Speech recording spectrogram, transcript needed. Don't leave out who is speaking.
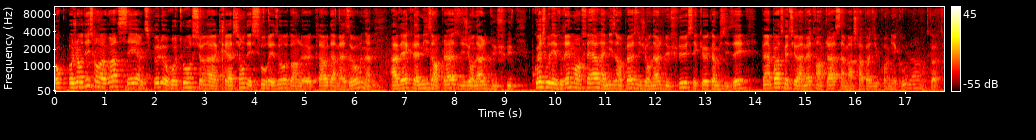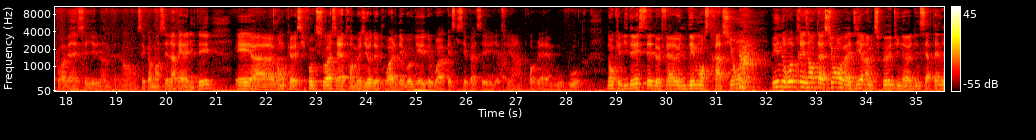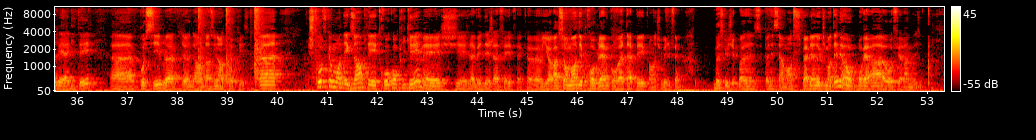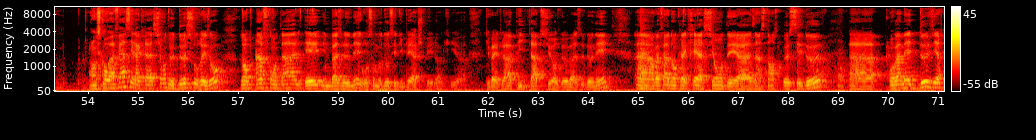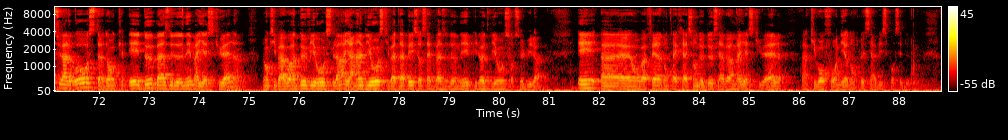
Speaker 1: Donc aujourd'hui, ce qu'on va voir, c'est un petit peu le retour sur la création des sous-réseaux dans le cloud Amazon avec la mise en place du journal du flux. Pourquoi je voulais vraiment faire la mise en place du journal du flux, c'est que, comme je disais, peu importe ce que tu vas mettre en place, ça ne marchera pas du premier coup. Là. En tout cas, tu pourras bien essayer, mais on sait comment c'est la réalité. Et euh, donc, euh, ce qu'il faut que tu sois, c'est être en mesure de pouvoir le déboguer, de voir qu'est-ce qui s'est passé, y a-t-il un problème ou, autre. Donc, l'idée, c'est de faire une démonstration, une représentation, on va dire, un petit peu d'une certaine réalité euh, possible dans, une entreprise. je trouve que mon exemple est trop compliqué, mais je l'avais déjà fait, il y aura sûrement des problèmes qu'on va taper quand je vais le faire parce que ce pas, pas nécessairement super bien documenté, mais on, verra au fur et à mesure. Donc, ce qu'on va faire, c'est la création de deux sous-réseaux, donc un frontal et une base de données. Grosso modo, c'est du PHP là, qui, euh, qui va être là, puis il tape sur deux bases de données. Euh, on va faire donc la création des euh, instances EC2. on va mettre deux virtual hosts donc, et deux bases de données MySQL. Donc, il va avoir deux VIOS là. Il y a un VIOS qui va taper sur cette base de données, puis l'autre VIOS sur celui-là. Et on va faire donc la création de deux serveurs MySQL qui vont fournir donc le service pour ces deux.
